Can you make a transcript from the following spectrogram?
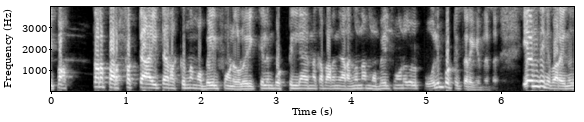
ഇപ്പൊ അത്ര പെർഫെക്റ്റ് ആയിട്ട് ഇറക്കുന്ന മൊബൈൽ ഫോണുകൾ ഒരിക്കലും പൊട്ടില്ല എന്നൊക്കെ പറഞ്ഞ് ഇറങ്ങുന്ന മൊബൈൽ ഫോണുകൾ പോലും പൊട്ടിത്തെറിക്കുന്നുണ്ട്. എന്തിനു പറയുന്നു?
